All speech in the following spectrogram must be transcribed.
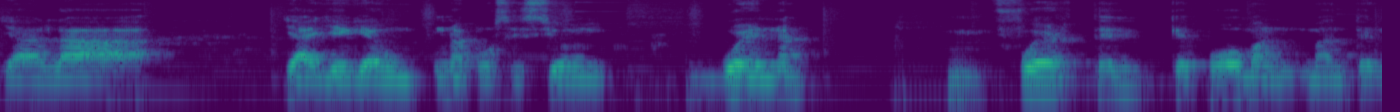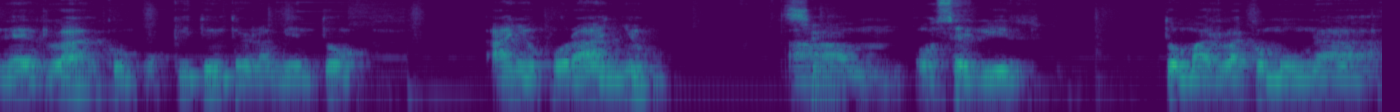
ya la ya llegué a una posición buena, mm. fuerte, que puedo mantenerla con poquito entrenamiento año por año, o seguir, tomarla como una,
